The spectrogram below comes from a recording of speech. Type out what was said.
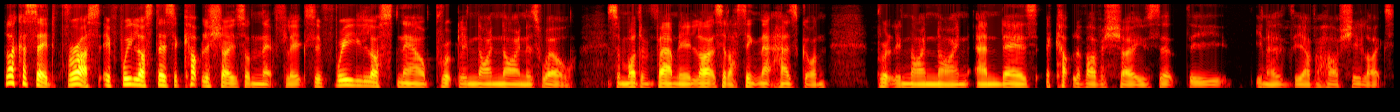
like I said, for us, if we lost, there's a couple of shows on Netflix. If we lost now Brooklyn Nine Nine as well, so Modern Family, like I said, I think that has gone Brooklyn Nine Nine, and there's a couple of other shows that the you know the other half she likes.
